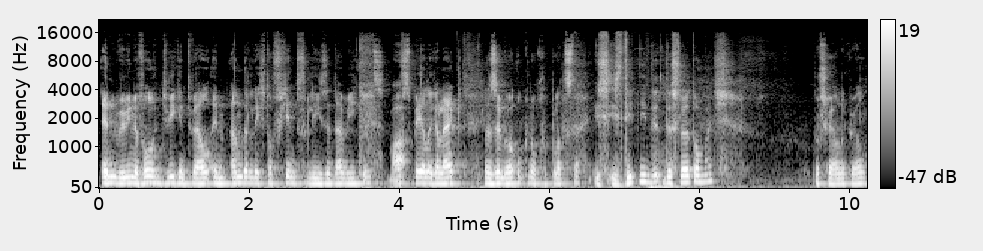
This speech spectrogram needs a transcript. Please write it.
en we winnen volgend weekend wel, en Anderlecht of Gent verliezen dat weekend, Maar- of spelen gelijk, dan zijn we ook nog geplaatst. Hè? Is, is dit niet de, de sleutelmatch? Waarschijnlijk wel.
